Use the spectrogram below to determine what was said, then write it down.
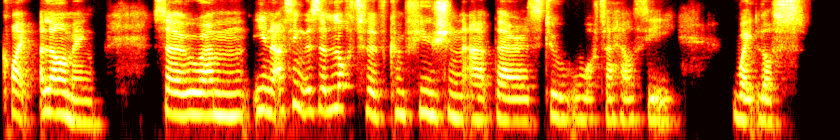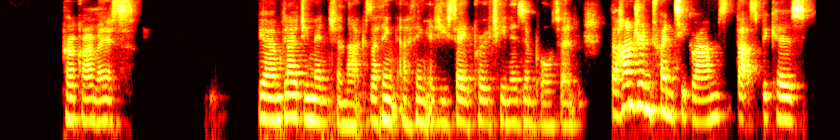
quite alarming. So, um, you know, I think there's a lot of confusion out there as to what a healthy weight loss program is. Yeah, I'm glad you mentioned that because I think I think as you say, protein is important. The 120 grams, that's because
